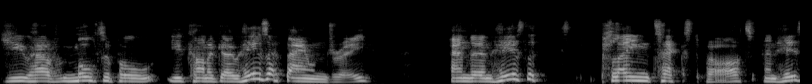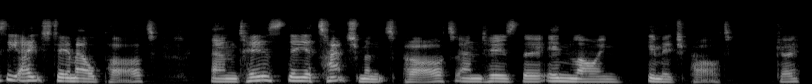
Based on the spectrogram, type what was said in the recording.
you have multiple. You kind of go, here's a boundary, and then here's the plain text part, and here's the HTML part, and here's the attachments part, and here's the inline image part. Okay.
